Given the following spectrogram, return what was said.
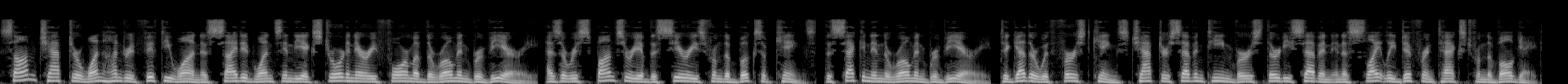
Psalm chapter 151 is cited once in the extraordinary form of the Roman Breviary, as a responsory of the series from the Books of Kings, the second in the Roman Breviary, together with 1 Kings chapter 17 verse 37 in a slightly different text from the Vulgate.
